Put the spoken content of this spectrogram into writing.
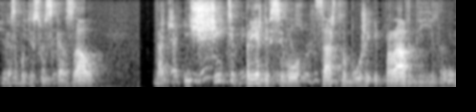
Господь Иисус сказал также, ищите прежде всего Царство Божие и правды Его.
